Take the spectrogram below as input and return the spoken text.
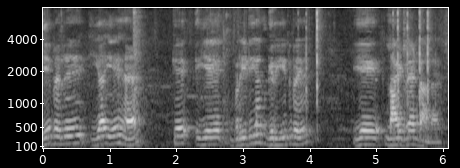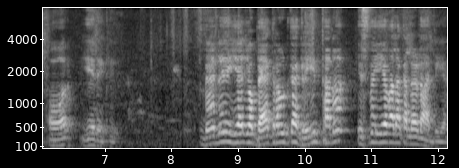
ये मैंने किया ये है कि ये ब्रीडियन ग्रीन में ये लाइट रेड डाला है और ये देखें। मैंने ये जो बैकग्राउंड का ग्रीन था ना इसमें ये वाला कलर डाल दिया।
